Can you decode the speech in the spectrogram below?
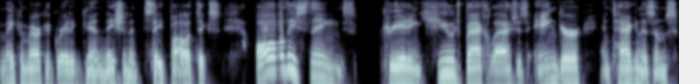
make america great again nation and state politics all these things creating huge backlashes, anger, antagonisms,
